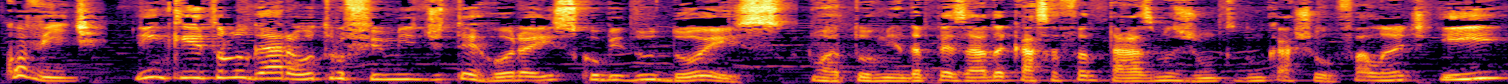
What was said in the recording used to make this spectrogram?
Covid. E em quinto lugar, outro filme de terror aí, Scooby-Doo 2. Uma turminha da pesada caça fantasmas junto de um cachorro falante. E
